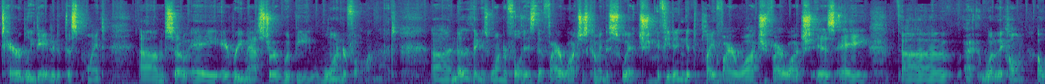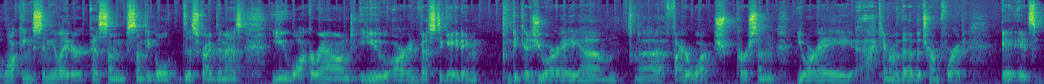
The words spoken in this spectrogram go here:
terribly dated at this point um, so a, a remaster would be wonderful on that uh, another thing that's wonderful is that Firewatch is coming to Switch. If you didn't get to play Firewatch, Firewatch is a uh, what do they call them? A walking simulator, as some some people describe them as. You walk around, you are investigating because you are a um, uh, Firewatch person. You are a I can't remember the the term for it. It it's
